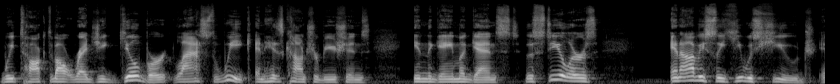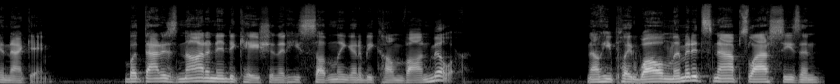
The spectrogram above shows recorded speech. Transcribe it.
We talked about Reggie Gilbert last week and his contributions in the game against the Steelers. And obviously, he was huge in that game. But that is not an indication that he's suddenly going to become Von Miller. Now, he played well in limited snaps last season.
